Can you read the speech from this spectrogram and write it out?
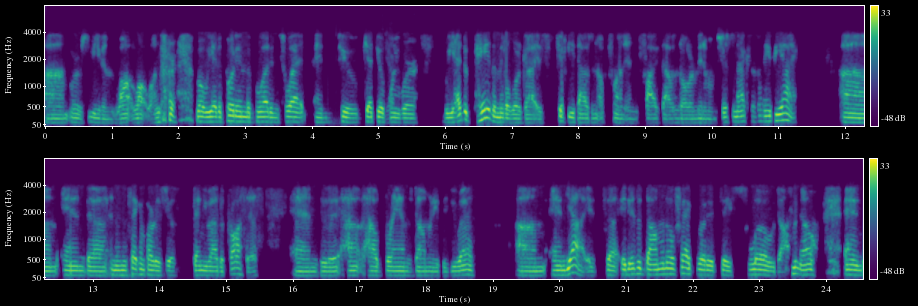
um, or even a lot, lot longer. but we had to put in the blood and sweat and to get to a point where we had to pay the middleware guys fifty thousand upfront and five thousand dollar minimums just to access an API. Um, and uh, and then the second part is just then you add the process and the, how how brands dominate the U.S. Um, and yeah, it's uh, it is a domino effect, but it's a slow domino, and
